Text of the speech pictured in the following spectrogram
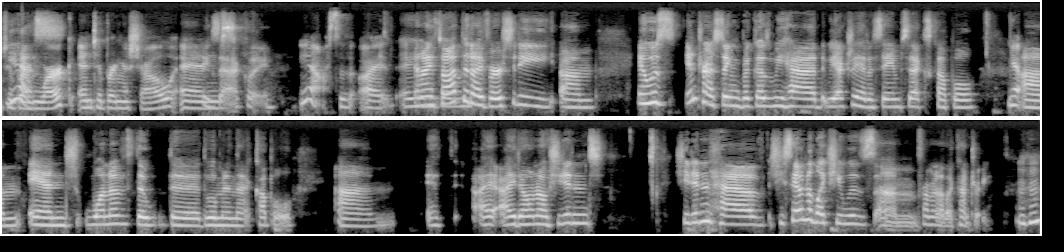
to Yes. bring work and to bring a show and exactly. yeah so I and I thought the um, diversity um it was interesting because we had we actually had a same sex couple Yep. um and one of the the, the women in that couple um it I I don't know she didn't she didn't have she sounded like she was um from another country Mhm.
